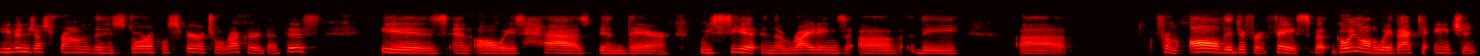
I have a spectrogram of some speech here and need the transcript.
even just from the historical spiritual record that this is and always has been there we see it in the writings of the uh, from all the different faiths, but going all the way back to ancient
